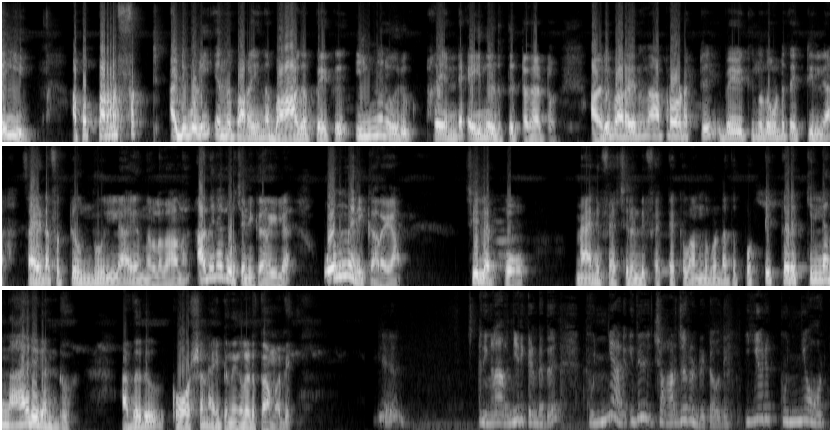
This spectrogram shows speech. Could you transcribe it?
ചെയ്യും? അപ്പൊ പെർഫെക്റ്റ് അടിപൊളി എന്ന് പറയുന്ന ഭാഗത്തേക്ക് ഇങ്ങനെ ഒരു എന്റെ കയ്യിൽ നിന്ന് എടുത്തിട്ടതാട്ടോ അവർ പറയുന്നത് ആ പ്രോഡക്റ്റ് ഉപയോഗിക്കുന്നത് കൊണ്ട് തെറ്റില്ല സൈഡ് എഫക്റ്റ് ഒന്നുമില്ല എന്നുള്ളതാണ്. അതിനെക്കുറിച്ച് എനിക്കറിയില്ല. ഒന്ന് എനിക്കറിയാം. ചിലപ്പോ മാനുഫാക്ചറിങ് ഡിഫക്റ്റ് ഒക്കെ വന്നുകൊണ്ട് അത് പൊട്ടിത്തെറിക്കില്ല നാര് കണ്ടു? അതൊരു കോഷൻ ആയിട്ട് നിങ്ങൾ എടുത്താൽ മതി. നിങ്ങൾ അറിഞ്ഞിരിക്കേണ്ടത് കുഞ്ഞാണ്. ഇത് ചാർജർ ഉണ്ട് കേട്ടോ അതെ ഈ ഒരു കുഞ്ഞ് ഓട്ട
